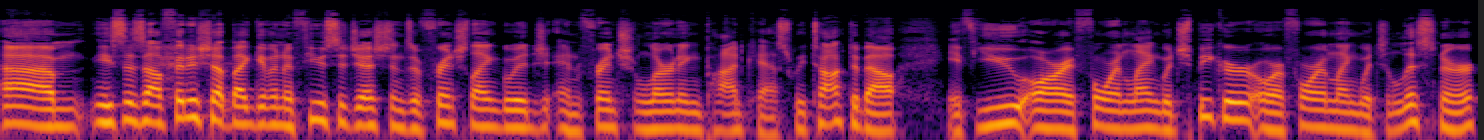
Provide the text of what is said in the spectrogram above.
Um, he says, I'll finish up by giving a few suggestions of French language and French learning podcasts. We talked about if you are a foreign language speaker or a foreign language listener,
